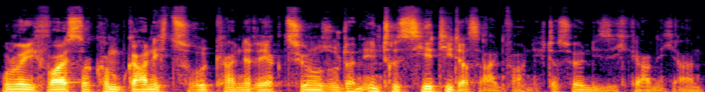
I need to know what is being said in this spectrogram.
Und wenn ich weiß, da kommt gar nichts zurück, keine Reaktion oder so, dann interessiert die das einfach nicht. Das hören die sich gar nicht an.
